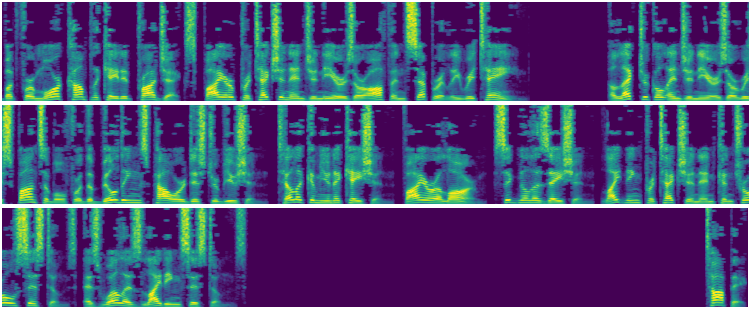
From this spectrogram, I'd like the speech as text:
but for more complicated projects, fire protection engineers are often separately retained. Electrical engineers are responsible for the building's power distribution, telecommunication, fire alarm, signalization, lightning protection and control systems, as well as lighting systems. Topic:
